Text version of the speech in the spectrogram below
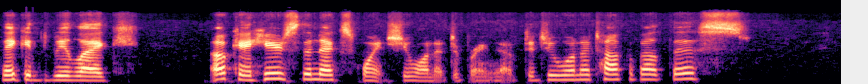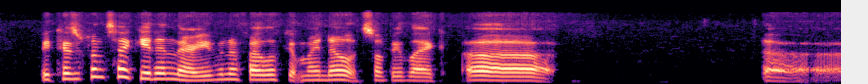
they could be like, okay, here's the next point she wanted to bring up. Did you want to talk about this? Because once I get in there, even if I look at my notes, I'll be like, uh, uh,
